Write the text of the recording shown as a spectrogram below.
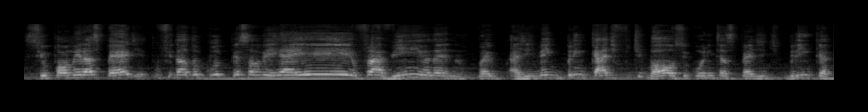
Se o Palmeiras perde, no final do culto o pessoal vem, aí, o Flavinho, né? A gente vem brincar de futebol. Se o Corinthians perde, a gente brinca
